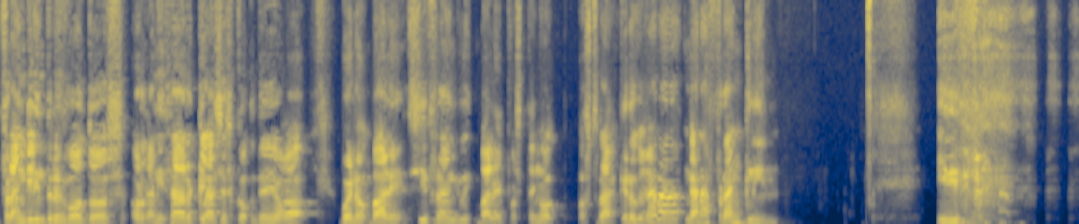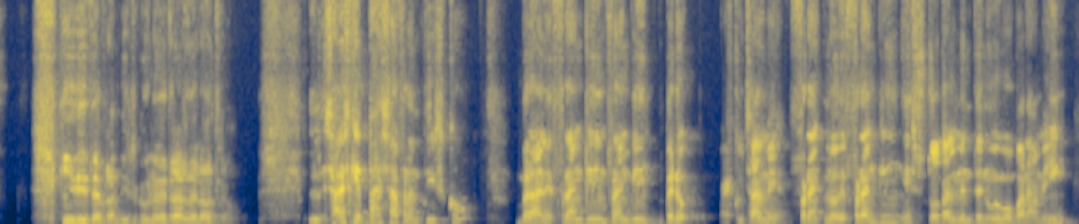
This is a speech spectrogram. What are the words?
Franklin tres votos, organizar clases de yoga. Bueno, vale, sí, Franklin. Vale, pues tengo. Ostras, creo que gana, gana Franklin. Y dice, y dice Francisco, uno detrás del otro. ¿Sabes qué pasa, Francisco? Vale, Franklin, Franklin, pero escuchadme, lo de Franklin es totalmente nuevo para mí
